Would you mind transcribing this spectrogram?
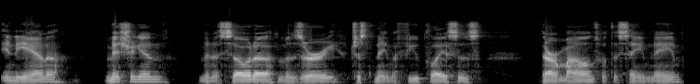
Indiana, Michigan, Minnesota, Missouri, just to name a few places. There are mounds with the same name.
